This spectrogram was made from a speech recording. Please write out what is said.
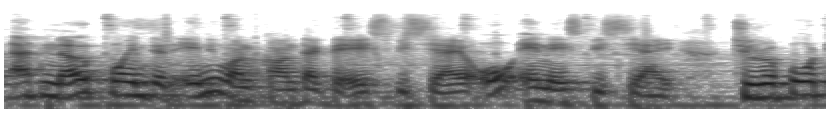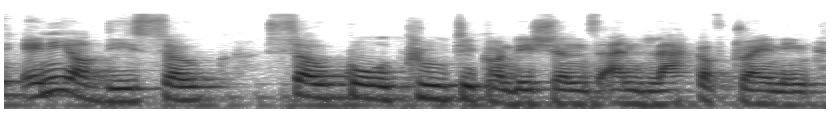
At no point did anyone contact the SPCA or NSPCA to report any of these so so-called cruelty conditions and lack of training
